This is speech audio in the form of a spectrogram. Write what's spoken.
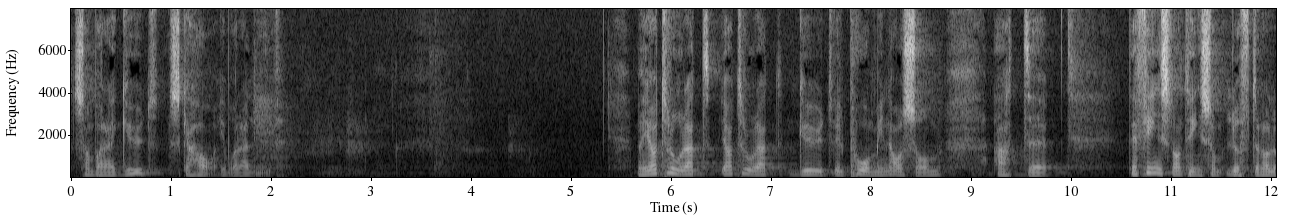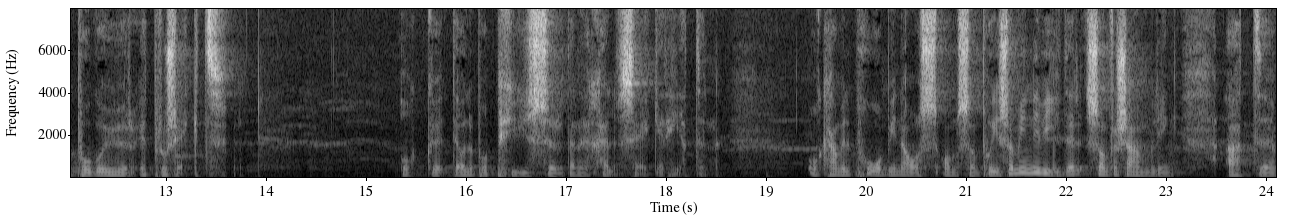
som bara Gud ska ha i våra liv. Men jag tror att, jag tror att Gud vill påminna oss om att eh, det finns någonting som luften håller på att gå ur, ett projekt. Och eh, det håller på att pyser, den här självsäkerheten. Och han vill påminna oss om som, som individer, som församling, att eh,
